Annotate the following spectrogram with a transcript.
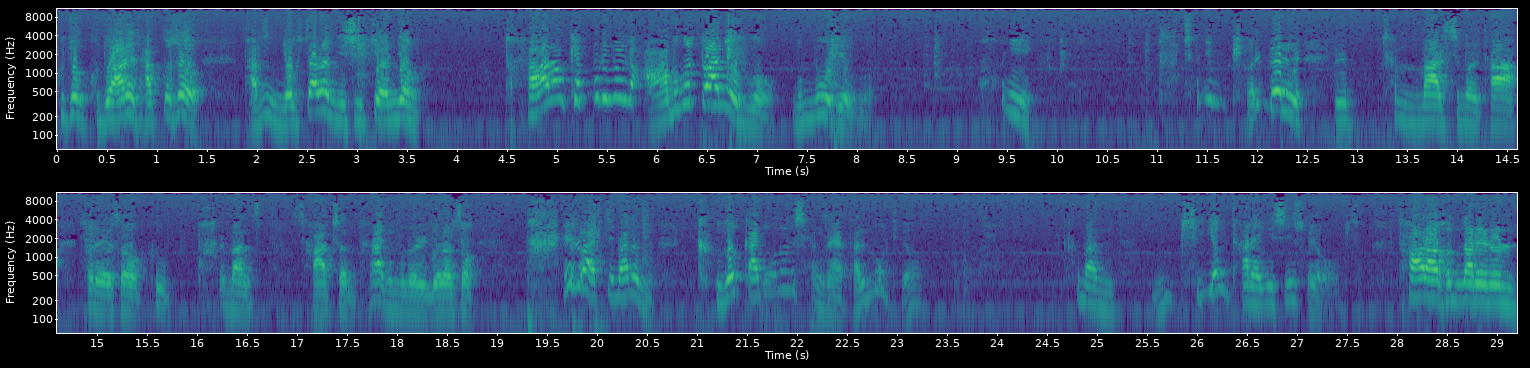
그좀 구두 안에 닦아서 받은 역사는 있을지언정 타락해 뿌리면 아무것도 아니오 그거 무엇이오 그거 아니 부처님 별별 참 말씀을 다 설해서 그 8만 4천 타라니 문을 열어서 다 해놓았지만은 그것 가지고는 생사해탈 못해요. 그만 필경 타락이 있으니 소용없어. 타락한 날에는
